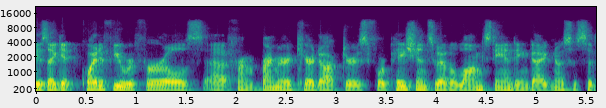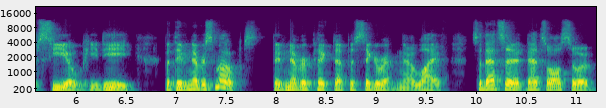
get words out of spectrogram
is I get quite a few referrals uh, from primary care doctors for patients who have a long-standing diagnosis of COPD, but they've never smoked. They've never picked up a cigarette in their life. So that's a that's also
